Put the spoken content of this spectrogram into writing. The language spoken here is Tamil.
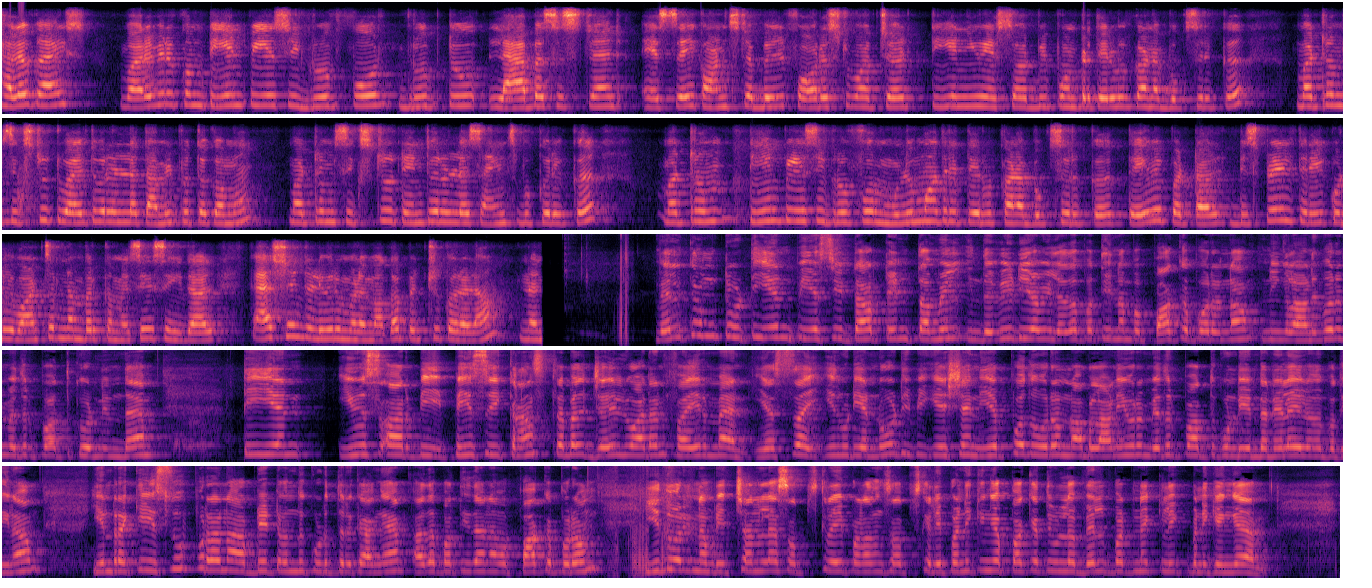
ஹலோ கைஸ் வரவிருக்கும் TNPSC group four group two lab assistant SI constable forest watcher TNUSRP போன்ற தேர்வுக்கான புக்ஸ் இருக்குது மற்றும் சிக்ஸ் டு டுவெல்த் வரை உள்ள தமிழ் புத்தகமும் மற்றும் சிக்ஸ் டு டென்த் வரை உள்ள சயின்ஸ் புக் இருக்குது மற்றும் டிஎன்பிஎஸ்சி குரூப் ஃபோர் முழு மாதிரி தேர்வுக்கான புக்ஸ் இருக்குது தேவைப்பட்டால் டிஸ்பிளேயில் தெரியக்கூடிய வாட்ஸ்அப் நம்பருக்கு மெசேஜ் செய்தால் கேஷ் ஆன் டெலிவரி மூலமாக பெற்றுக்கொள்ளலாம் நன்றி. Welcome to TNPSC top ten Tamil இந்த வீடியோவில் எதை பற்றி நம்ம பார்க்க போகிறோன்னா நீங்கள் அனைவரும் எதிர்பார்த்து கொண்டிருந்த TNUSRP PC constable jail warden fireman SI இதனுடைய நோட்டிஃபிகேஷன் எப்போது வரும் நம்ம அனைவரும் எதிர்பார்த்து கொண்டிருந்த நிலையில் வந்து பார்த்திங்கன்னா இன்றைக்கு சூப்பரான அப்டேட் வந்து கொடுத்துருக்காங்க. அதை பற்றி தான் நம்ம பார்க்க போகிறோம் இதுவரைக்கும் நம்முடைய சேனலை சப்ஸ்கிரைப் பண்ணாதவங்க சப்ஸ்கிரைப் பண்ணிக்கோங்க. பக்கத்தில் உள்ள பெல் பட்டனை கிளிக் பண்ணிக்கோங்க.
